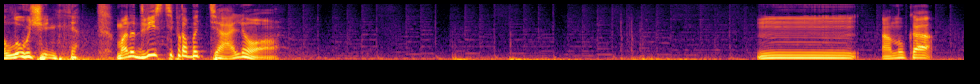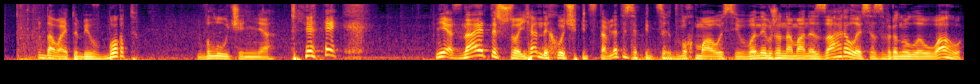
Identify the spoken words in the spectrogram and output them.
Влучення. У мене 200 пробиття, альо. А ну-ка, давай тобі в борт. Влучення. Ні, знаєте що? Я не хочу підставлятися під цих двох маусів. Вони вже на мене загралися, звернули увагу.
